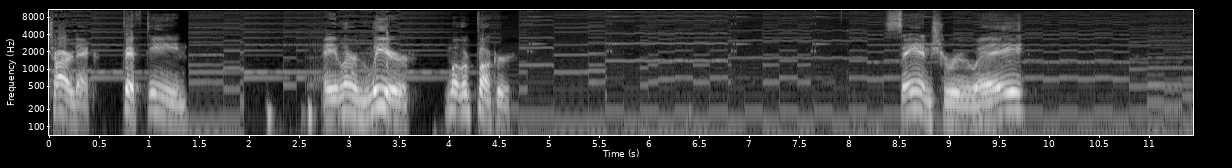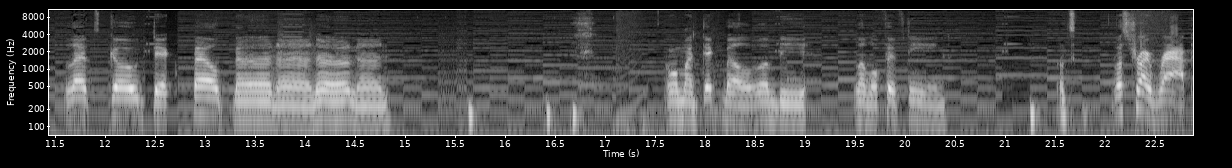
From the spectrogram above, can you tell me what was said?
Chardeck, 15. And he learned Leer. Motherfucker. Sandshrew, eh? Let's go, Dick Belt. Na na na na. Well, my Dick Bell will be level 15. Let's let's try Wrap.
